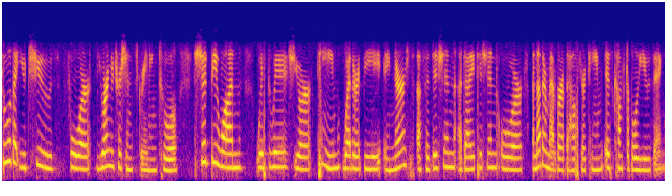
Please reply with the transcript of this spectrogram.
tool that you choose for your nutrition screening tool should be one with which your team, whether it be a nurse, a physician, a dietitian, or another member of the healthcare team, is comfortable using.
